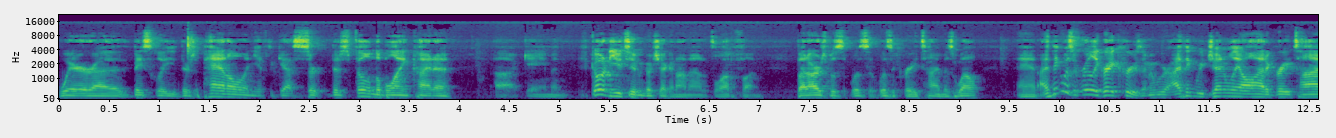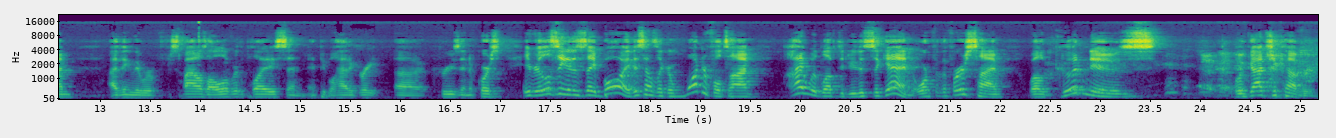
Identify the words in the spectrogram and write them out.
where uh, basically there's a panel and you have to guess. Certain, there's fill in the blank kind of uh, game, and go to YouTube and go check it on out. It's a lot of fun. But ours was was was a great time as well, and I think it was a really great cruise. I mean, we were, I think we generally all had a great time. I think there were smiles all over the place, and, and people had a great uh, cruise. And of course, if you're listening to this say, "Boy, this sounds like a wonderful time," I would love to do this again, or for the first time. Well, good news, we've got you covered.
